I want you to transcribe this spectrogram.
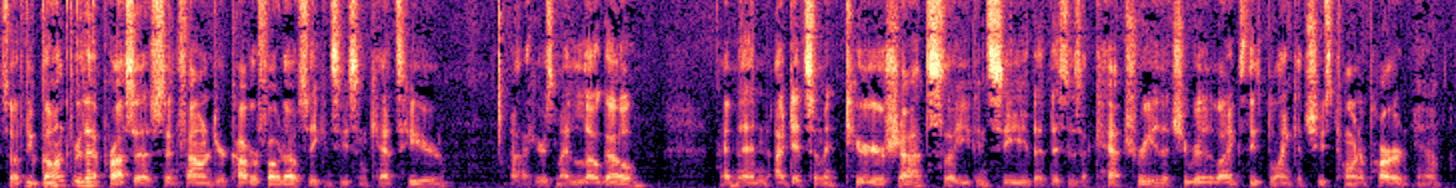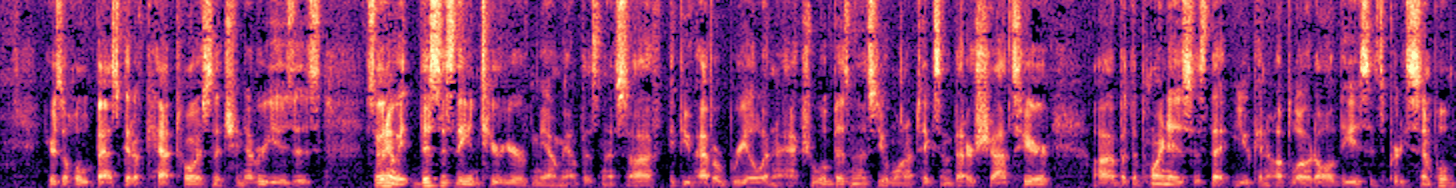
So if you've gone through that process and found your cover photo, so you can see some cats here, uh, here's my logo, and then I did some interior shots, so you can see that this is a cat tree that she really likes. These blankets she's torn apart. Yeah. Here's a whole basket of cat toys that she never uses. So anyway, this is the interior of Meow Meow Business. Uh, if you have a real and actual business, you'll want to take some better shots here. Uh, but the point is, is that you can upload all these. It's pretty simple.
